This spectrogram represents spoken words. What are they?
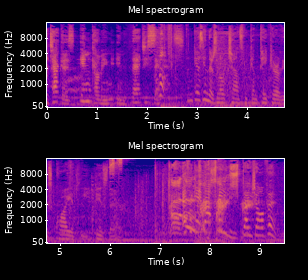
Attackers incoming in 30 seconds. I'm guessing there's no chance we can take care of this quietly, is there? Ever get that feeling of deja vu?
